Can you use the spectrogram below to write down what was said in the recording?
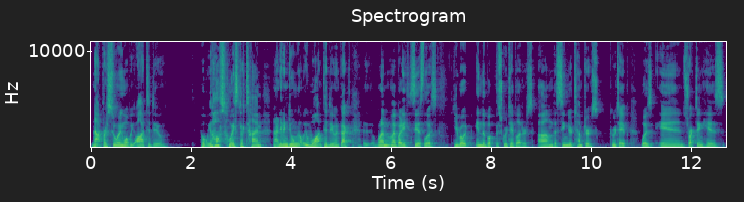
not pursuing what we ought to do, but we also waste our time not even doing what we want to do. In fact, my buddy C.S. Lewis, he wrote in the book The Screwtape Letters, um, the senior tempter, Screwtape, was instructing his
